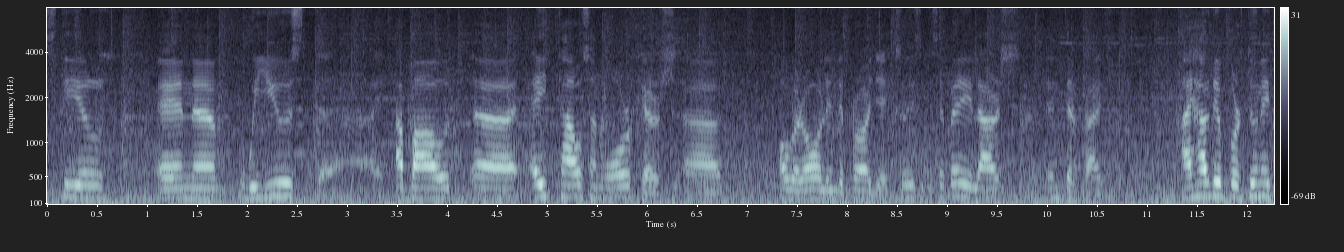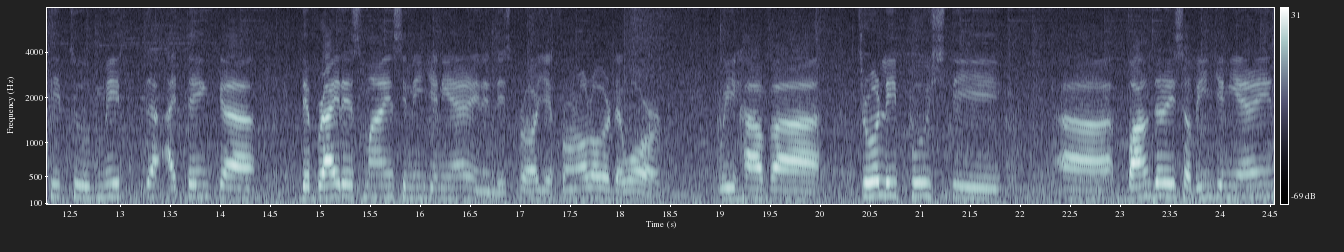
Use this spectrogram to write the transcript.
steel, and uh, we used about uh, 8,000 workers uh, overall in the project. So it's, it's, a very large enterprise. I have the opportunity to meet, I think, uh, the brightest minds in engineering in this project from all over the world. We have uh, truly pushed the uh, boundaries of engineering,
